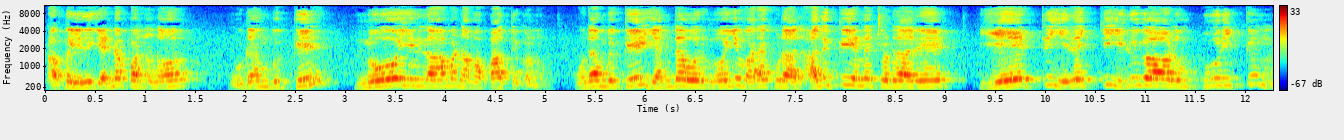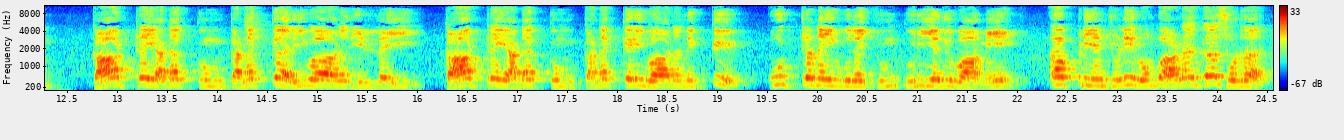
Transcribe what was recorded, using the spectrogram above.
அப்ப இதுக்கு என்ன பண்ணணும்? உடம்புக்கு நோய் இல்லாமல் நம்ம பார்த்துக்கணும். உடம்புக்கு எந்த ஒரு நோயும் வரக்கூடாது. அதுக்கு என்ன சொல்கிறாரு ஏற்று இறக்கி இருகாலும் பூரிக்கும். காற்றை அடக்கும் கணக்கு அறிவாளர் இல்லை. காற்றை அடக்கும் கணக்கறிவாளனுக்கு கூற்றனை உதைக்கும் குறியது வாமே. அப்படின்னு சொல்லி ரொம்ப அழகாக சொல்கிறார்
